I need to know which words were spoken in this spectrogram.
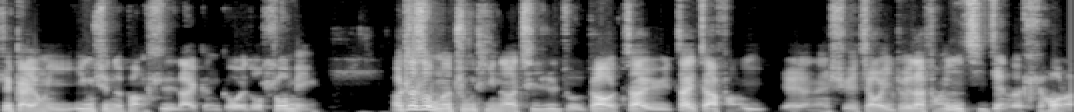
是改用以音讯的方式来跟各位做说明。而这次我们的主题呢，其实主要在于在家防疫也能学交易，就是在防疫期间的时候呢，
